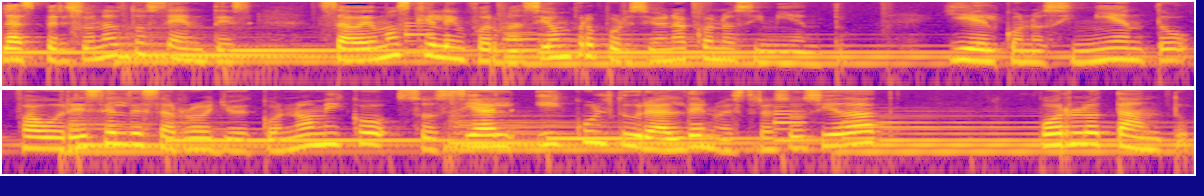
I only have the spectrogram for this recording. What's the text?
Las personas docentes sabemos que la información proporciona conocimiento y el conocimiento favorece el desarrollo económico, social y cultural de nuestra sociedad. Por lo tanto,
